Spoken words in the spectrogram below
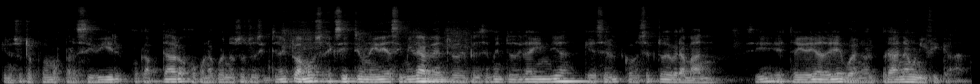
que nosotros podemos percibir o captar o con la cual nosotros interactuamos, existe una idea similar dentro del pensamiento de la India, que es el concepto de Brahman, ¿sí? esta idea de, bueno, el prana unificado.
